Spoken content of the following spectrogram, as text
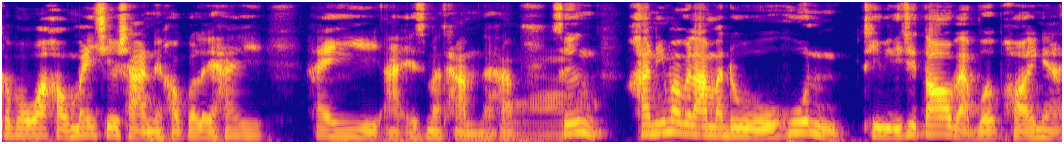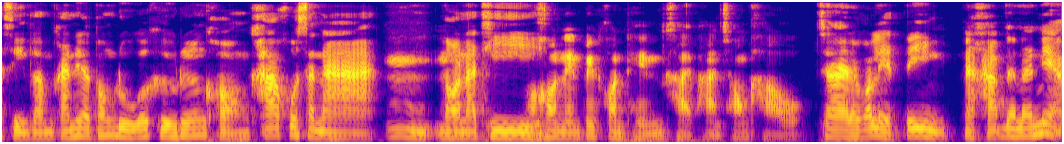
ก็เพราะว่าเขาไม่เชี่ยวชาญเนี่ยเขาก็เลยให้ให้ RS มาทำนะครับอ๋อซึ่ง คราวนี้มาเวลามาดูหุ้นทีวีดิจิตอลแบบ Workpoint เนี่ยสิ่งสำคัญที่เราต้องดูก็คือเรื่องของค่าโฆษณาอืมต่อนาทีเพราะเขาเน้นเป็นคอนเทนต์ขายผ่านช่องเขา ใช่แล้วก็เรตติ้งนะครับ ดังนั้นเนี่ย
